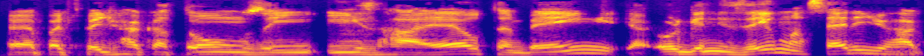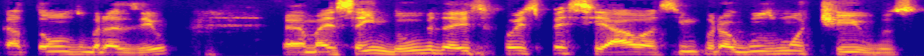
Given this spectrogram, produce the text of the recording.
É, participei de hackathons em, em, Israel também, organizei uma série de hackathons no Brasil, é, mas sem dúvida isso foi especial, assim, por alguns motivos.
